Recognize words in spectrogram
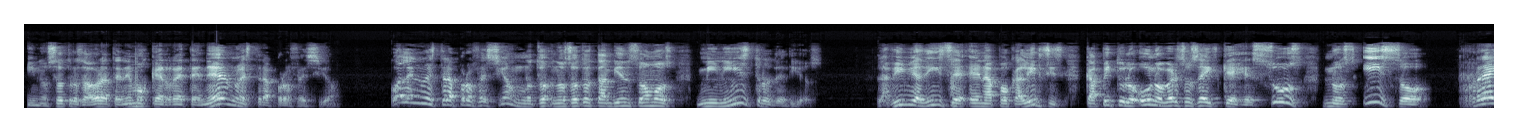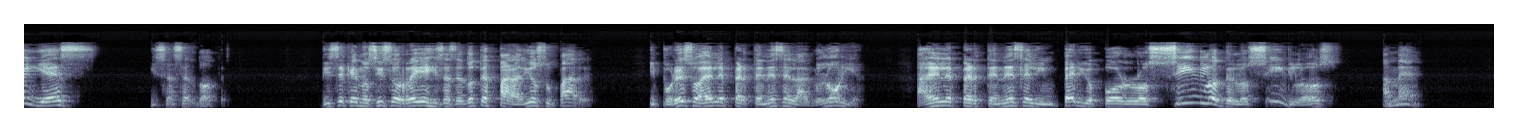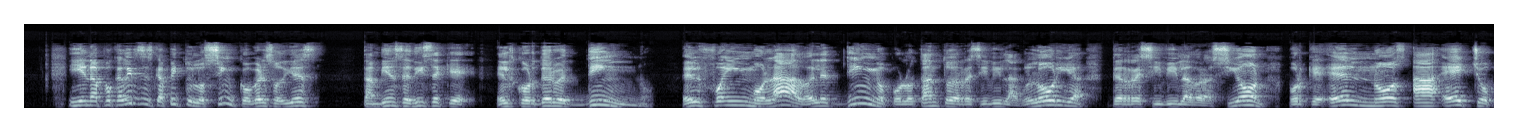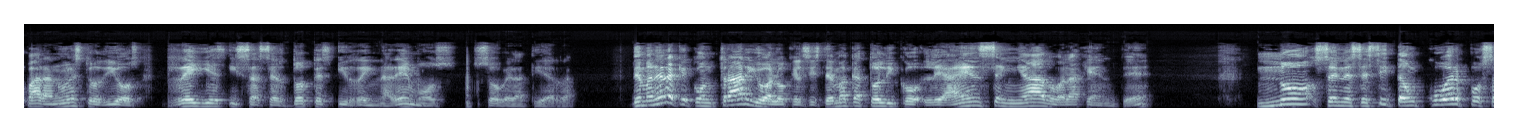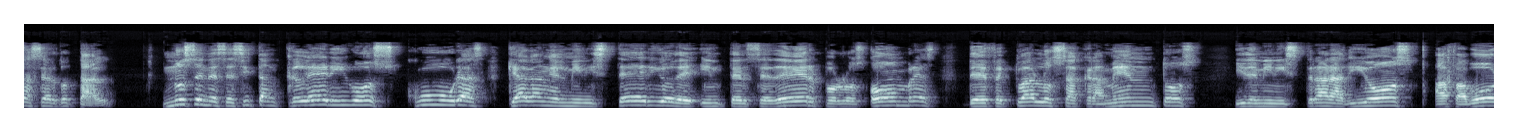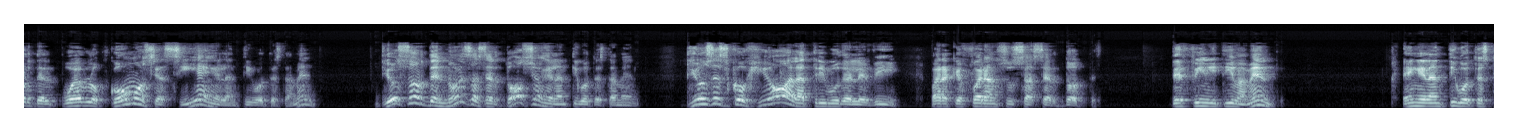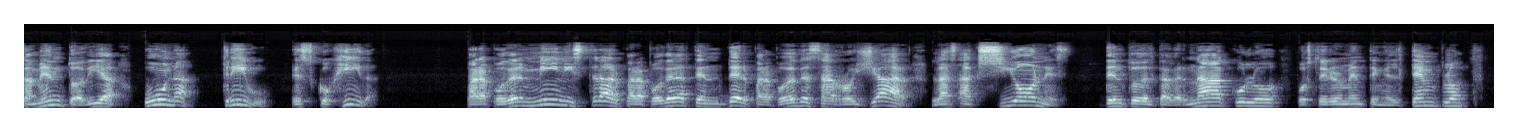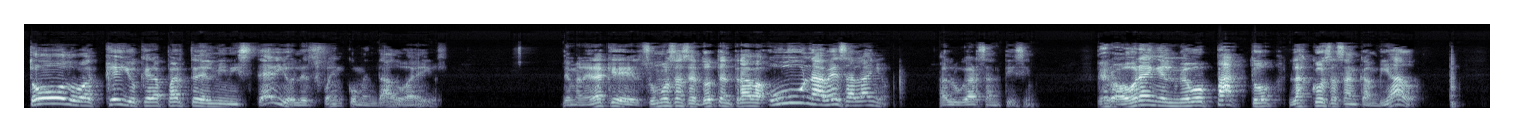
Y nosotros ahora tenemos que retener nuestra profesión. ¿Cuál es nuestra profesión? Nosotros también somos ministros de Dios. La Biblia dice en Apocalipsis capítulo 1, verso 6 que Jesús nos hizo reyes y sacerdotes. Dice que nos hizo reyes y sacerdotes para Dios su Padre. Y por eso a Él le pertenece la gloria. A Él le pertenece el imperio por los siglos de los siglos. Amén. Y en Apocalipsis capítulo 5, verso 10, también se dice que el Cordero es digno él fue inmolado, Él es digno, por lo tanto, de recibir la gloria, de recibir la adoración, porque Él nos ha hecho para nuestro Dios reyes y sacerdotes y reinaremos sobre la tierra. De manera que contrario a lo que el sistema católico le ha enseñado a la gente, no se necesita un cuerpo sacerdotal no se necesitan clérigos, curas que hagan el ministerio de interceder por los hombres, de efectuar los sacramentos y de ministrar a Dios a favor del pueblo como se hacía en el Antiguo Testamento. Dios ordenó el sacerdocio en el Antiguo Testamento. Dios escogió a la tribu de Leví para que fueran sus sacerdotes. Definitivamente. En el Antiguo Testamento había una tribu escogida para poder ministrar, para poder atender, para poder desarrollar las acciones dentro del tabernáculo, posteriormente en el templo, todo aquello que era parte del ministerio les fue encomendado a ellos. De manera que el sumo sacerdote entraba una vez al año al lugar santísimo. Pero ahora en el nuevo pacto las cosas han cambiado.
